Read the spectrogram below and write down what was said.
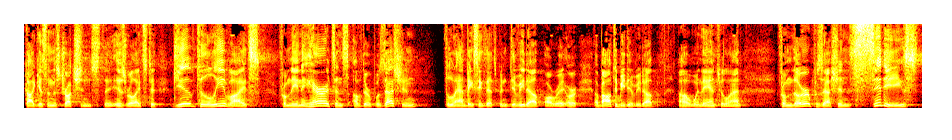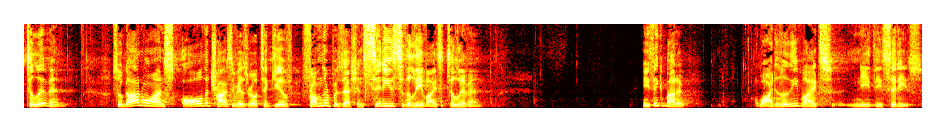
God gives them instructions, the Israelites, to give to the Levites from the inheritance of their possession, the land basically that's been divvied up already, or about to be divvied up uh, when they enter the land, from their possession, cities to live in. So God wants all the tribes of Israel to give from their possession cities to the Levites to live in you think about it, why do the Levites need these cities?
